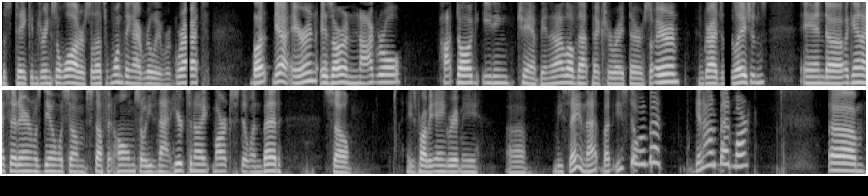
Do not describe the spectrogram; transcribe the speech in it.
was taking drinks of water. So that's one thing I really regret. But yeah, Aaron is our inaugural hot dog eating champion, and I love that picture right there. So Aaron, congratulations. And uh, again, I said Aaron was dealing with some stuff at home, so he's not here tonight. Mark's still in bed, so he's probably angry at me, uh, me saying that, but he's still in bed. Get out of bed, Mark. Um,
